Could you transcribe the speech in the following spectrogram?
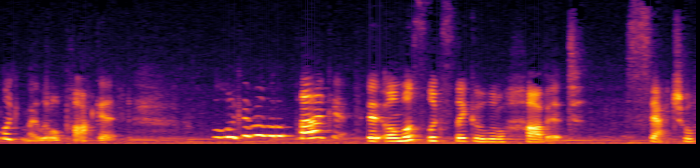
Look at my little pocket. Look at my It almost looks like a little hobbit satchel.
